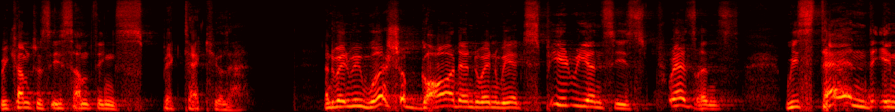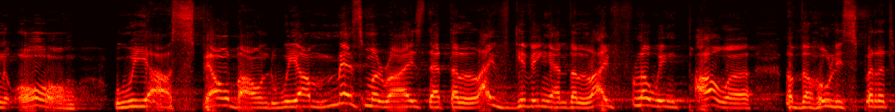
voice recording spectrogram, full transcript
we come to see something spectacular. And when we worship God and when we experience His presence, we stand in awe. We are spellbound. We are mesmerized at the life giving and the life flowing power of the Holy Spirit.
